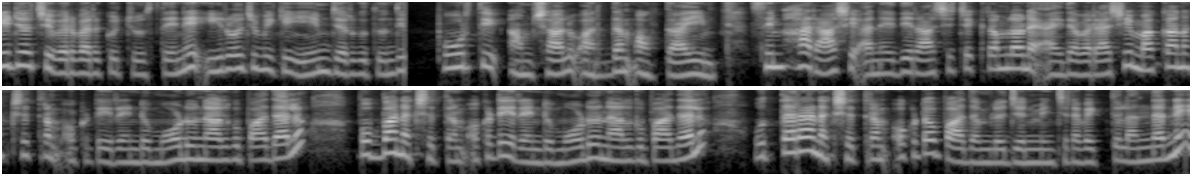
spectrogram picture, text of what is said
వీడియో చివరి వరకు చూస్తేనే ఈరోజు మీకు ఏం జరుగుతుంది పూర్తి అంశాలు అర్థం అవుతాయి. సింహ రాశి అనేది రాశి చక్రంలోనే ఐదవ రాశి. మకా నక్షత్రం ఒకటి రెండు మూడు నాలుగు పాదాలు. బొబ్బ నక్షత్రం ఒకటి రెండు మూడు నాలుగు పాదాలు. ఉత్తర నక్షత్రం ఒకటో పాదంలో జన్మించిన వ్యక్తులందరినీ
